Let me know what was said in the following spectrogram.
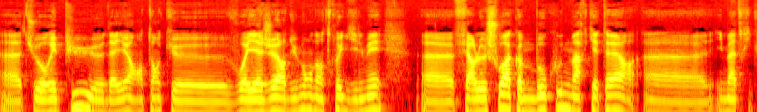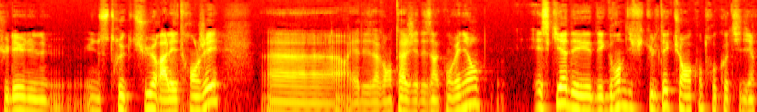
euh, tu aurais pu d'ailleurs en tant que voyageur du monde, entre guillemets, faire le choix, comme beaucoup de marketeurs, immatriculer une, structure à l'étranger. il y a des avantages et des inconvénients. Est-ce qu'il y a des grandes difficultés que tu rencontres au quotidien?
